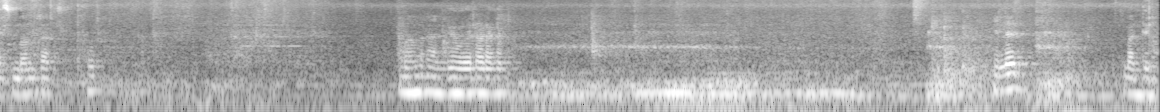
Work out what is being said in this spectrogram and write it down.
ಗೈಸ್ ಬಂದ್ರ ಅವ್ರು ಬಂದ್ರೆ ಹಂಗೆ ಬಂದಿಲ್ಲ.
